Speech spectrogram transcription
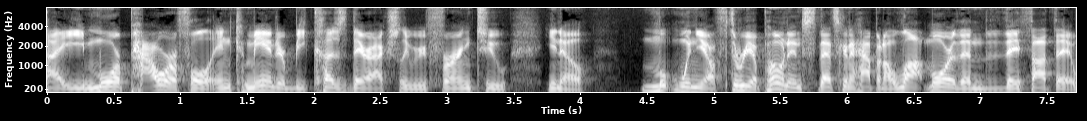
i.e., more powerful in Commander because they're actually referring to, you know, when you have three opponents, that's going to happen a lot more than they thought that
